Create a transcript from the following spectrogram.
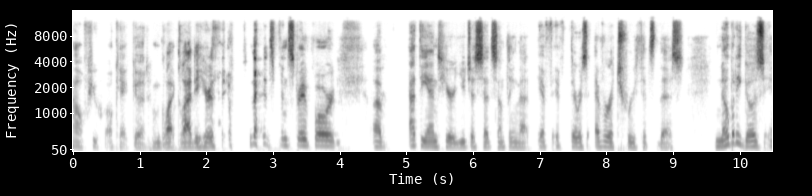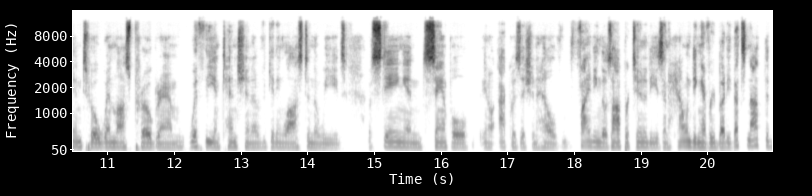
Oh phew, okay good. I'm glad glad to hear that, that it's been straightforward. Uh, at the end here you just said something that if if there was ever a truth it's this. Nobody goes into a win-loss program with the intention of getting lost in the weeds of staying in sample you know acquisition hell finding those opportunities and hounding everybody. That's not the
